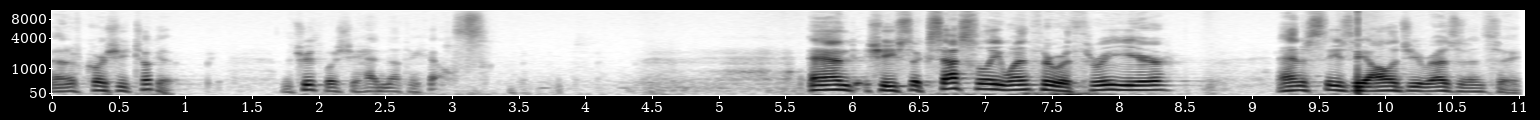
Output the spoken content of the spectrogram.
And of course, she took it. The truth was, she had nothing else. And she successfully went through a three year anesthesiology residency.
